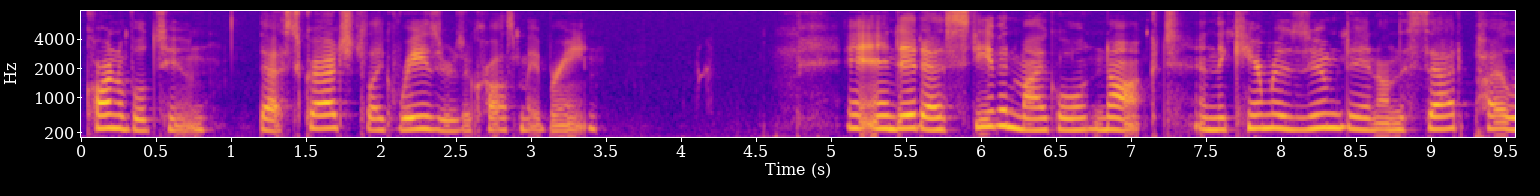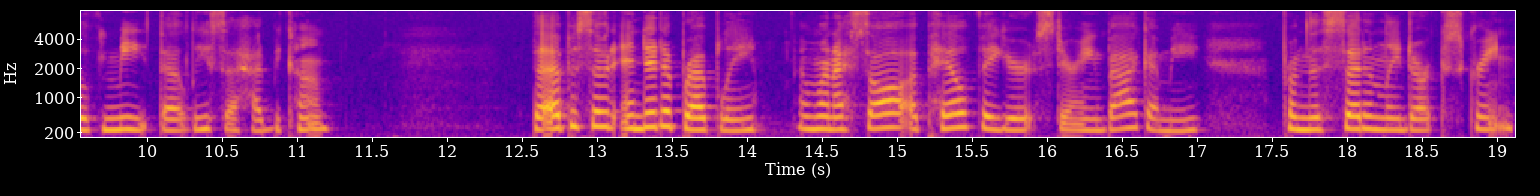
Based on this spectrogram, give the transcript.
carnival tune that scratched like razors across my brain. It ended as Steve and Michael knocked, and the camera zoomed in on the sad pile of meat that Lisa had become. The episode ended abruptly, and when I saw a pale figure staring back at me from the suddenly dark screen.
